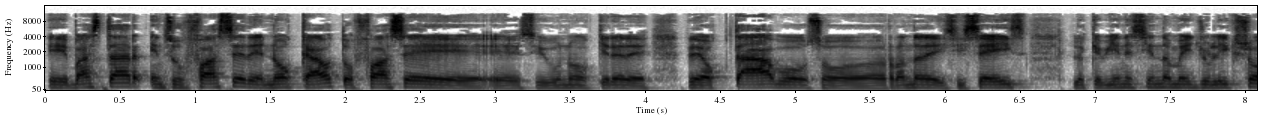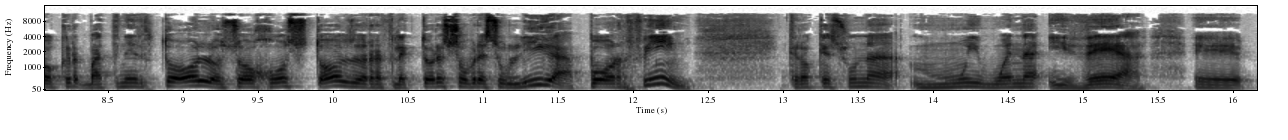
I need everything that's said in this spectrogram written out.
eh, va a estar en su fase de knockout o fase, eh, si uno quiere, de, de octavos o ronda de 16, lo que viene siendo Major League Soccer, va a tener todos los ojos, todos los reflectores sobre su liga, por fin. Creo que es una muy buena idea, eh,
